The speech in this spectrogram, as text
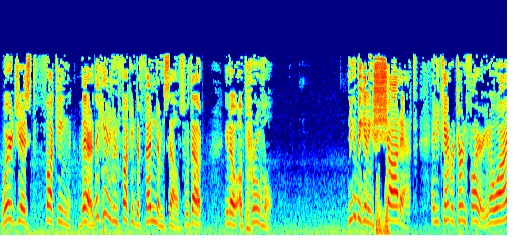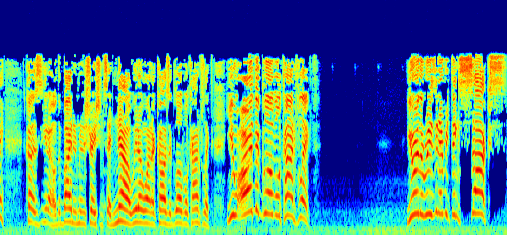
We're just fucking there. They can't even fucking defend themselves without, you know, approval. You could be getting shot at and you can't return fire. You know why? Because, you know, the Biden administration said, no, we don't want to cause a global conflict. You are the global conflict. You're the reason everything sucks.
